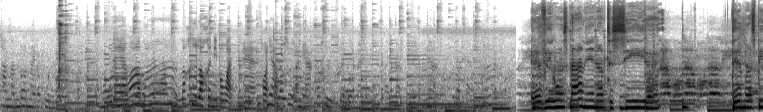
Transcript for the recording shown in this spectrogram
ฉันนั้นโดนนายกระพุนแดงว่าบ้านแล้วคือเราเคยมีประวัติไงประวัติเนี่ยกับคืออันเนี้ยก็คือเคยโดนนายกระพุนไฟกัดเนี่ยคือแบบแสบมาก Everyone's lining up to see her. There must be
